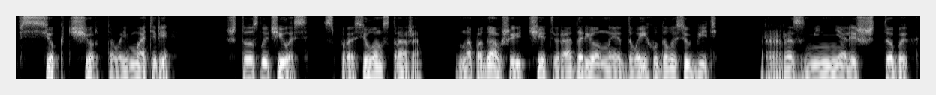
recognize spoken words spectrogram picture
все к чертовой матери. «Что случилось?» – спросил он стража. «Нападавшие, четверо одаренные, двоих удалось убить». «Разменяли, чтоб их!»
